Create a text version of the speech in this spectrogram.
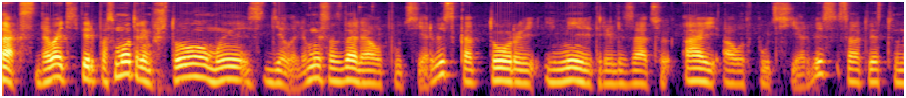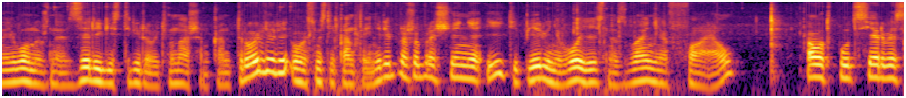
Так, давайте теперь посмотрим, что мы сделали. Мы создали output сервис, который имеет реализацию iOutput сервис. Соответственно, его нужно зарегистрировать в нашем контроллере, о, в смысле контейнере, прошу прощения. И теперь у него есть название файл output сервис.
